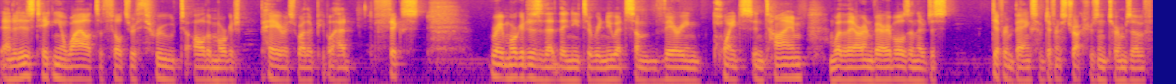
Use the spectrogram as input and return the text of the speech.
And it is taking a while to filter through to all the mortgage payers, whether people had fixed rate mortgages that they need to renew at some varying points in time, whether they are in variables and they're just different banks have different structures in terms of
